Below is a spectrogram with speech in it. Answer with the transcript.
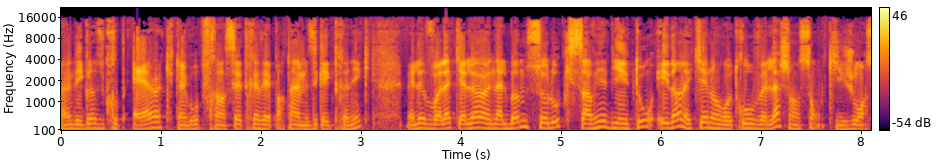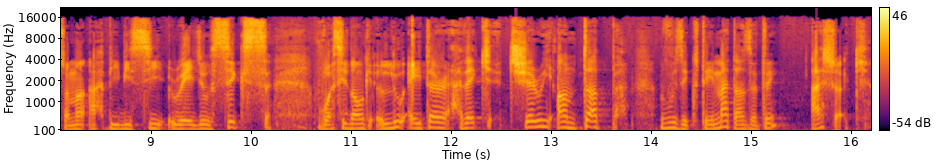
un des gars du groupe Air, qui est un groupe français très important dans la musique électronique. Mais là, voilà qu'elle a un album solo qui s'en vient bientôt et dans lequel on retrouve la chanson qui joue en ce moment à BBC Radio 6. Voici donc Lou Hater avec Cherry on Top. Vous écoutez ma tasse de thé à choc.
